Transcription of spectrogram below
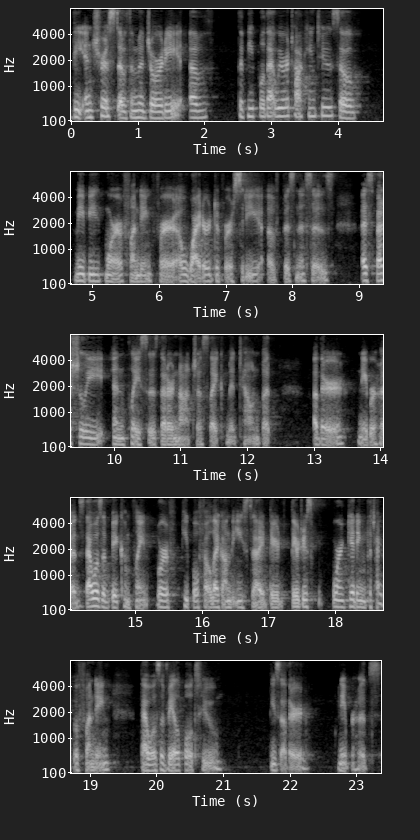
the interest of the majority of the people that we were talking to. So maybe more funding for a wider diversity of businesses, especially in places that are not just like Midtown, but other neighborhoods. That was a big complaint where people felt like on the east side, they they just weren't getting the type of funding that was available to these other neighborhoods.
